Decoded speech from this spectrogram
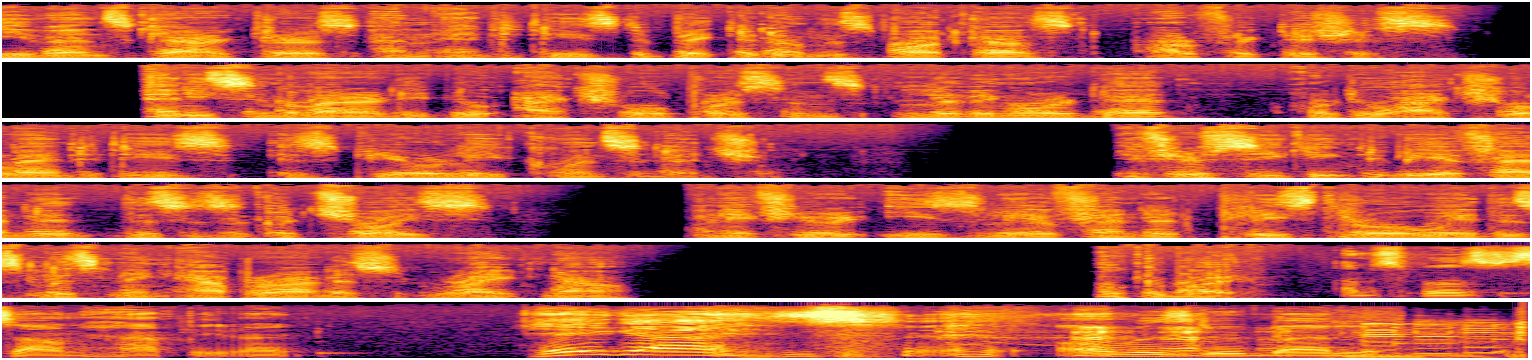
The events, characters, and entities depicted on this podcast are fictitious. Any similarity to actual persons living or dead or to actual entities is purely coincidental. If you're seeking to be offended, this is a good choice. And if you're easily offended, please throw away this listening apparatus right now. Okay, bye. I'm supposed to sound happy, right? Hey guys! Always do it badly.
